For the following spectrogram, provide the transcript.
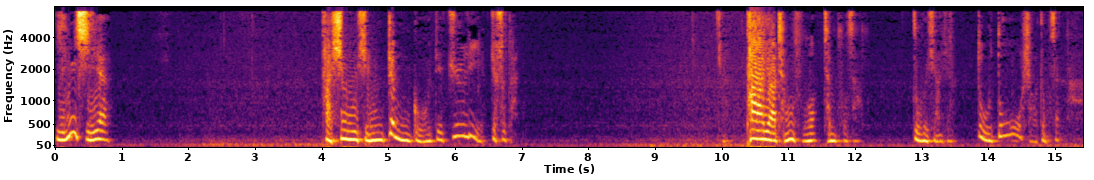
引起。他修行正果的距离就缩短他要成佛成菩萨，诸位想想，度多少众生啊？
